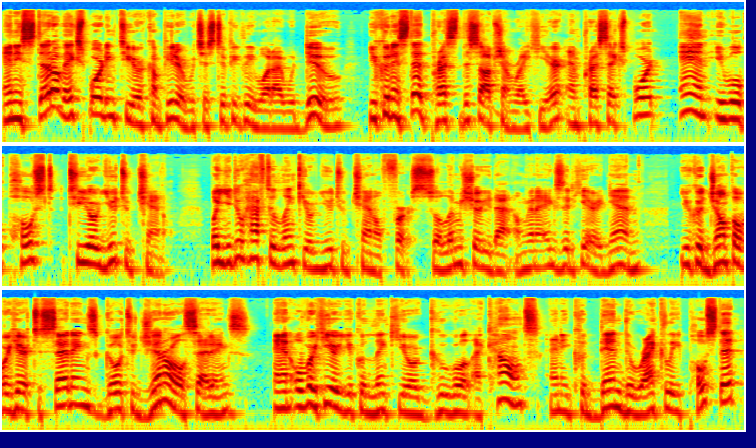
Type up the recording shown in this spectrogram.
And instead of exporting to your computer, which is typically what I would do, you could instead press this option right here and press export and it will post to your YouTube channel. But you do have to link your YouTube channel first. So let me show you that. I'm gonna exit here again you could jump over here to settings, go to general settings, and over here, you could link your Google accounts and it could then directly post it.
